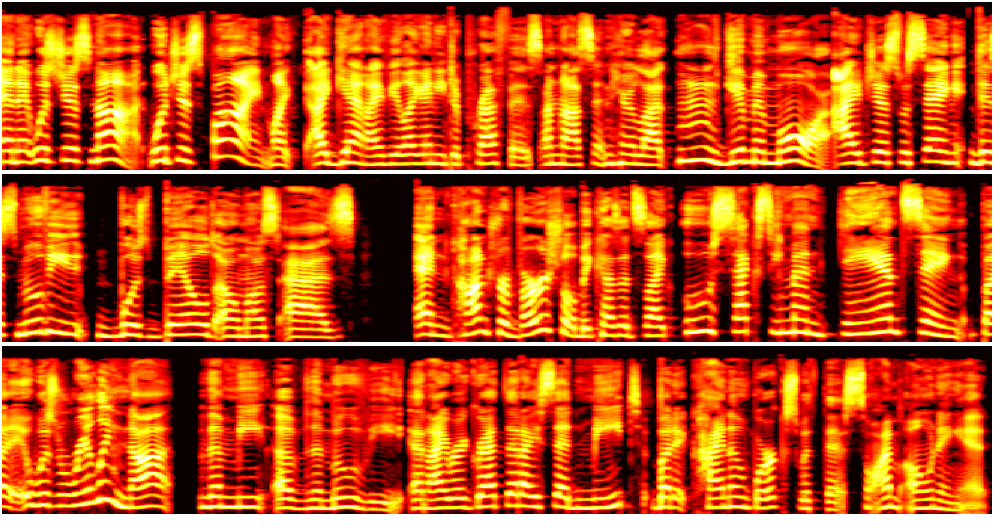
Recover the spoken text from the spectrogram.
and it was just not, which is fine. Like, again, I feel like I need to preface I'm not sitting here like, mm, give me more. I just was saying this movie was billed almost as and controversial because it's like, ooh, sexy men dancing. But it was really not the meat of the movie. And I regret that I said meat, but it kind of works with this. So I'm owning it.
